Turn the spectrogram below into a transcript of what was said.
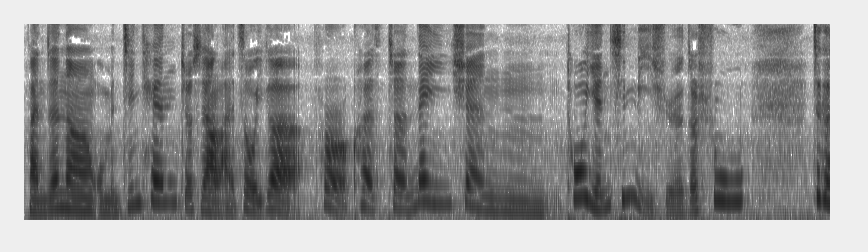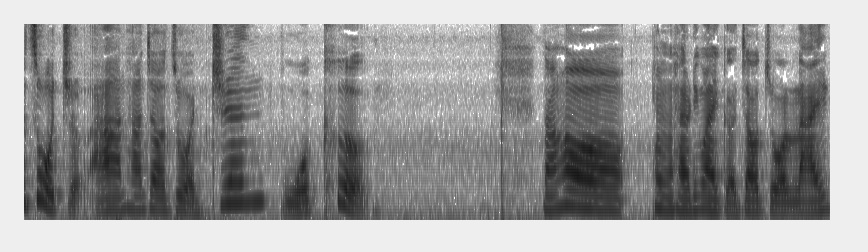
反正呢，我们今天就是要来做一个 procrastination 拖延心理学的书。这个作者啊，他叫做珍伯克，然后嗯，还有另外一个叫做莱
